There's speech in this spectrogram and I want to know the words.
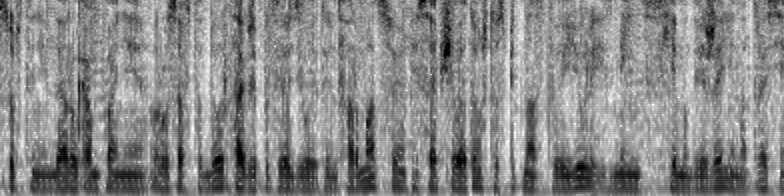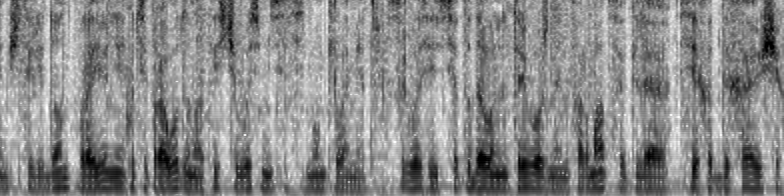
Собственник дорог компания «Росавтодор» также подтвердил эту информацию и сообщил о том, что с 15 июля изменится схема движения на трассе М4 Дон в районе путепровода на 1087 километре. Согласитесь, это довольно тревожная информация для всех отдыхающих,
